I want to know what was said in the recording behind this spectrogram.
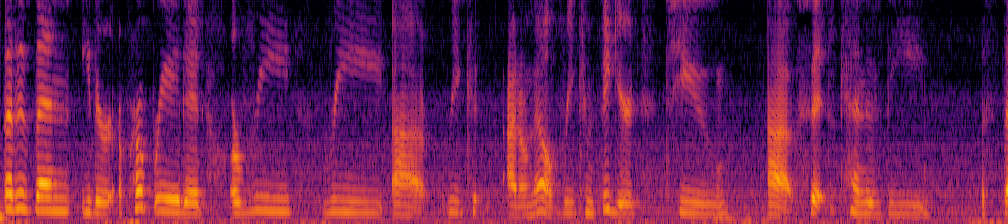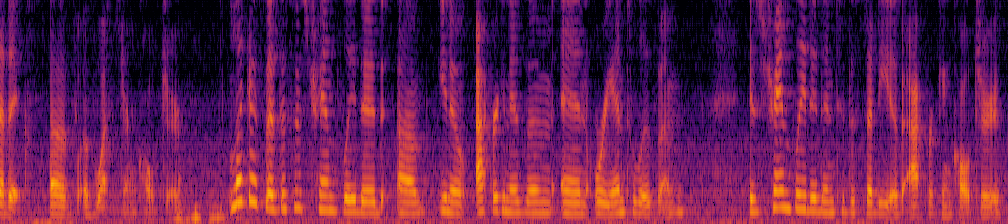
that is then either appropriated or re re uh, re I don't know reconfigured to uh, fit kind of the aesthetics of, of Western culture. Like I said, this is translated, um, you know, Africanism and Orientalism is translated into the study of African cultures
